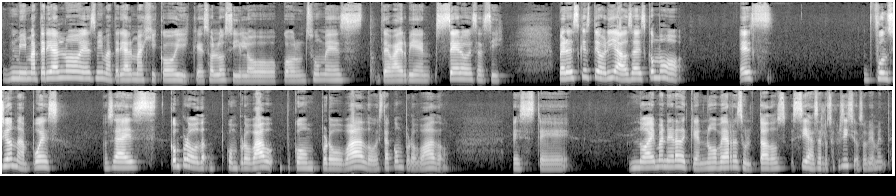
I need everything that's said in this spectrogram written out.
Mi material no es mi material mágico y que solo si lo consumes te va a ir bien. Cero es así. Pero es que es teoría, o sea, es como, es, funciona, pues. O sea, es comprobado, comprobado, está comprobado. Este, no hay manera de que no veas resultados si haces los ejercicios, obviamente.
